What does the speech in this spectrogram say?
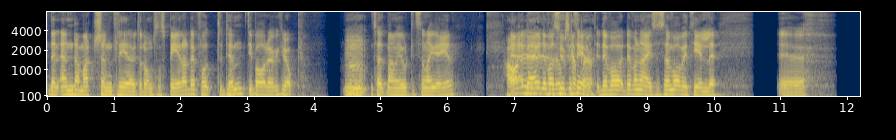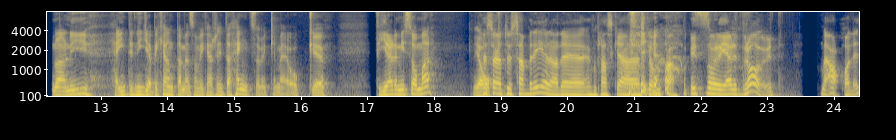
den enda matchen flera av de som spelade fått dömt i bara överkropp. Mm. Mm. Så att man har gjort lite sådana grejer. Ja, Eh, men det var supertrevligt. Det var, det var nice. Och sen var vi till eh, några ny, nej, inte nya bekanta, men som vi kanske inte har hängt så mycket med. Och eh, firade midsommar. Ja, Jag såg att du sabrerade en flaska skumpa. visst såg det jävligt bra ut? Ja, det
